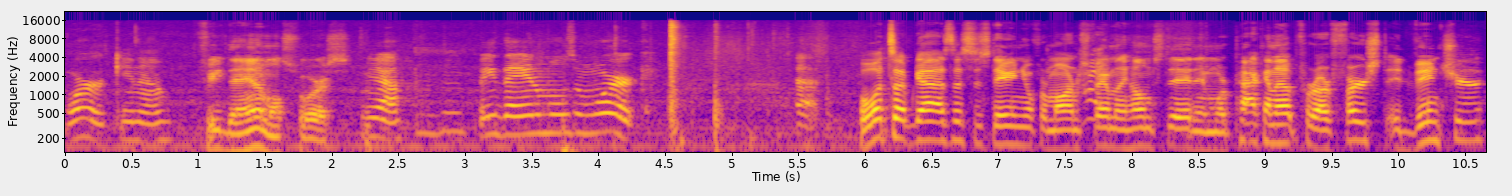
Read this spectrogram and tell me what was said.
work, you know. Feed the animals for us. Yeah. Mm-hmm. Feed the animals and work. Uh, Well, what's up, guys? This is Daniel from Arms Family Homestead, and we're packing up for our first adventure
